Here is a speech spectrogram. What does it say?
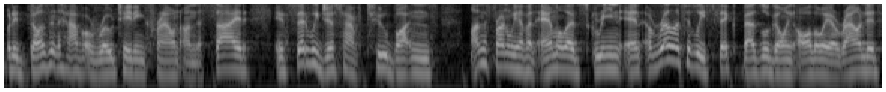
but it doesn't have a rotating crown on the side. Instead, we just have two buttons, on the front, we have an AMOLED screen and a relatively thick bezel going all the way around it,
